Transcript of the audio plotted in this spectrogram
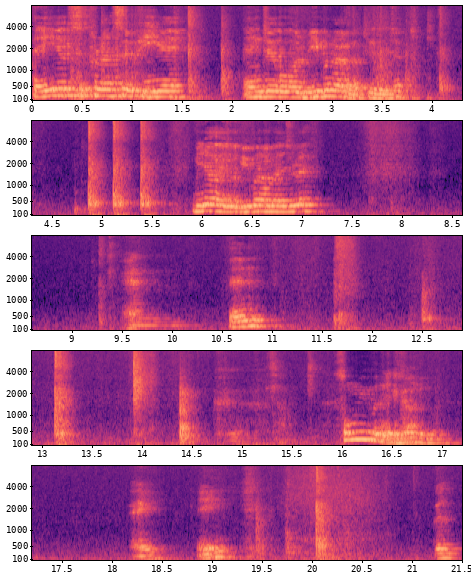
ax 플러스 b의 n제곱을 미분하면 어떻게 되죠? 민영아 이거 미분 한번 해줄래? n n 그참 속미분 a 그러니까. 속미분 a a 끝.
